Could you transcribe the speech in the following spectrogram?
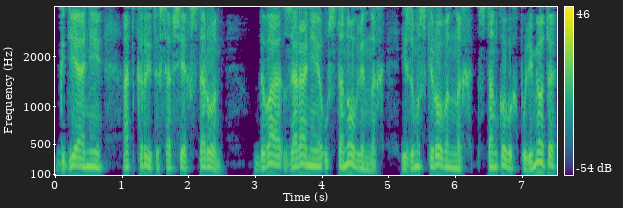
где они открыты со всех сторон, два заранее установленных и замаскированных станковых пулемета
